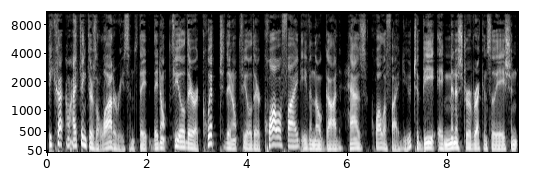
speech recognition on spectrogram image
Because I think there's a lot of reasons. They they don't feel they're equipped, they don't feel they're qualified, even though God has qualified you to be a minister of reconciliation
